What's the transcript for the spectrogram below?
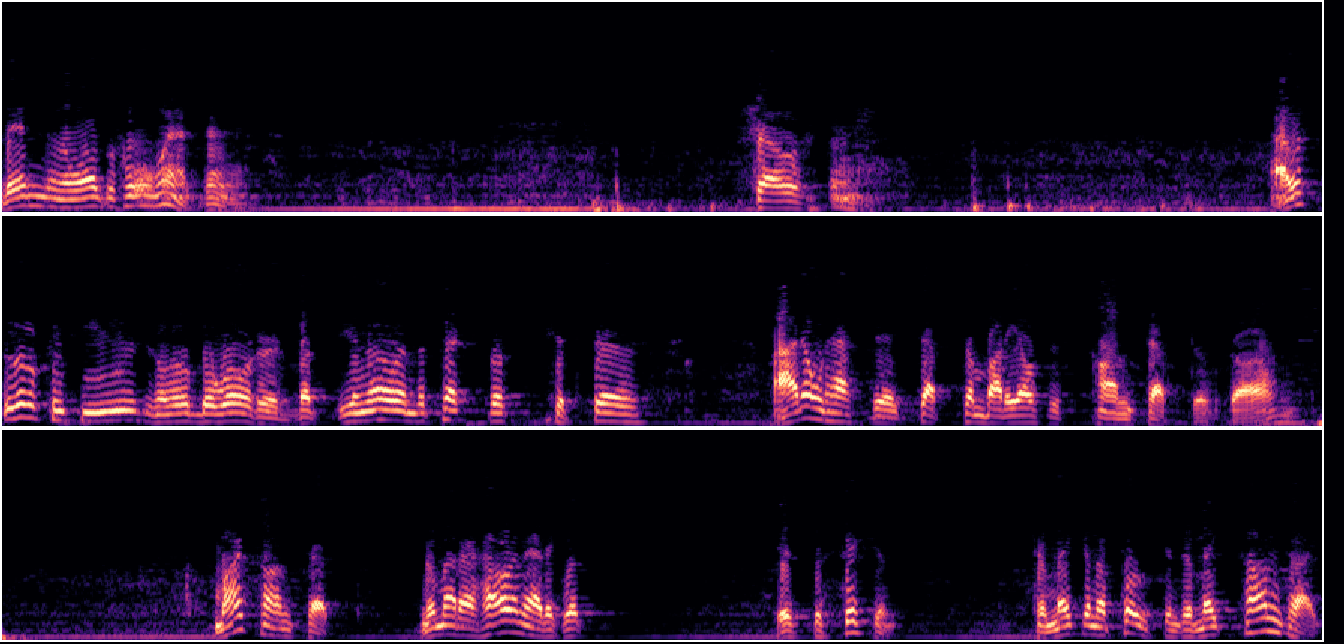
then than I was before I went, did it? So, I was a little confused and a little bewildered, but you know, in the textbook it says, I don't have to accept somebody else's concept of God. My concept, no matter how inadequate, is sufficient to make an approach and to make contact.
